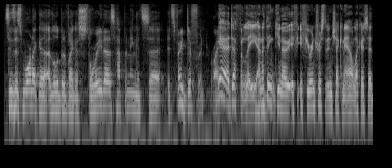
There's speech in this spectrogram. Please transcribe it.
since it's more like a, a little bit of like a story that is happening, it's uh, it's very different, right? Yeah, definitely. And I think, you know, if, if you're interested in checking it out, like I said,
